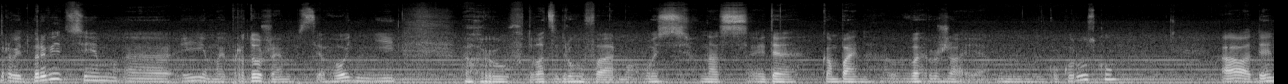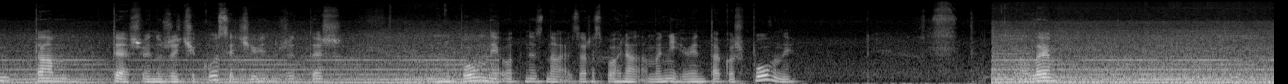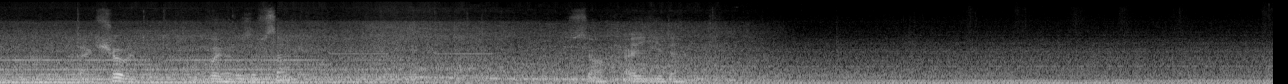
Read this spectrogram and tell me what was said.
Привіт-привіт всім! Е, і ми продовжуємо сьогодні гру в 22 ферму. Ось у нас йде комбайн вигружає кукурузку, а один там теж він вже чи косить, чи він вже теж повний, от не знаю. Зараз поглянемо. Ні, він також повний. Але. Так, що він тут? Вигрузив все. Хай їде.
